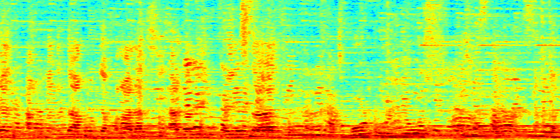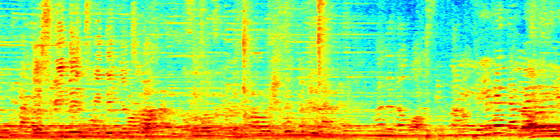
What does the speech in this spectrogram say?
yan, ang matanda ko niyang pangalan, si Annalyn Frenstad, Morpul News, uh, Sweden, Sweden yan sila. Ay,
